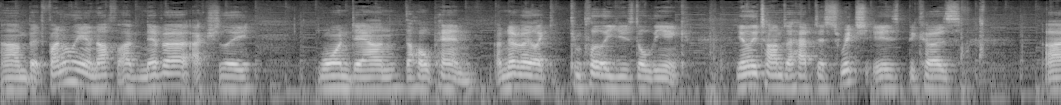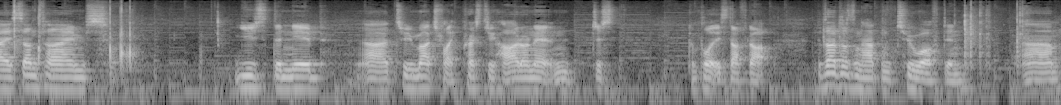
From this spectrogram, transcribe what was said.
um, but funnily enough, I've never actually worn down the whole pen. I've never like completely used all the ink. The only times I have to switch is because I sometimes use the nib uh, too much, like press too hard on it and just completely stuffed up. But that doesn't happen too often. Um,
